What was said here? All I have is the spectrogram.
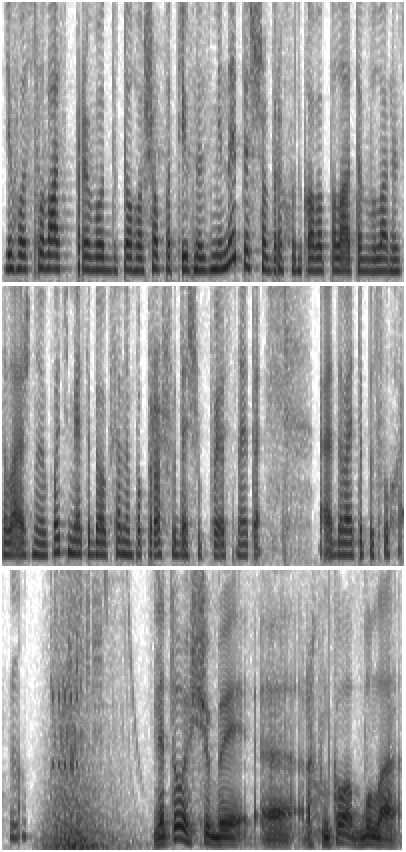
його слова з приводу того, що потрібно змінити, щоб рахункова палата була незалежною. Потім я тебе, Оксана, попрошу дещо пояснити. Е, давайте послухаємо. Для того, щоб е, рахункова була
